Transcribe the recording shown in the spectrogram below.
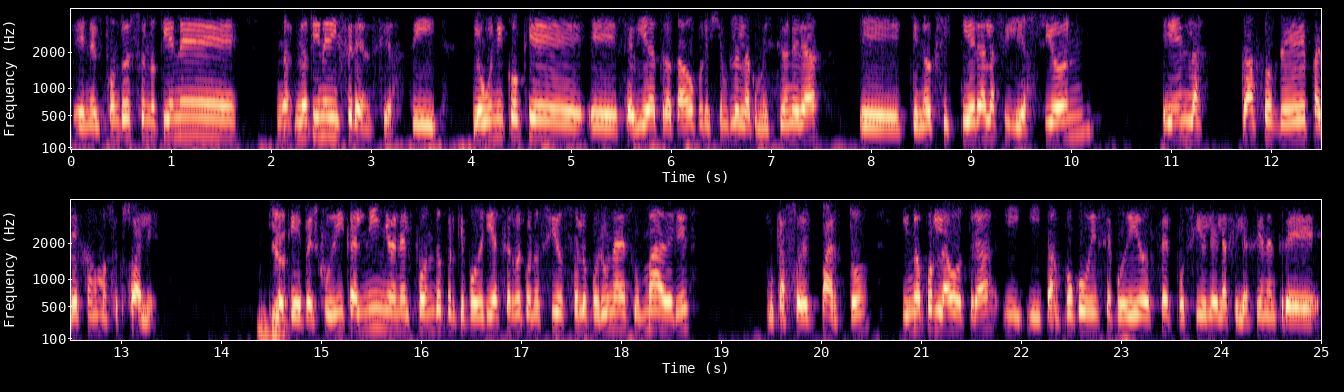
En el fondo eso no tiene no, no tiene diferencias. Si lo único que eh, se había tratado, por ejemplo, en la comisión era eh, que no existiera la filiación en los casos de parejas homosexuales, Ya. lo que perjudica al niño en el fondo porque podría ser reconocido solo por una de sus madres en caso de parto y no por la otra y, y tampoco hubiese podido ser posible la filiación entre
